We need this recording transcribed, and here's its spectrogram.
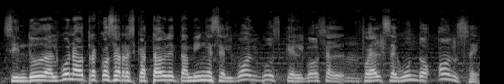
Sin duda alguna, otra cosa rescatable también es el gol, Gus, que el gol Mm. fue al segundo 11.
